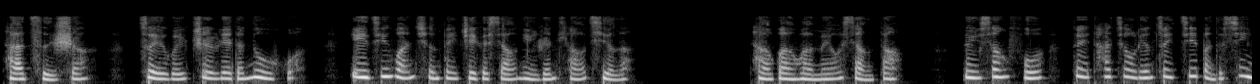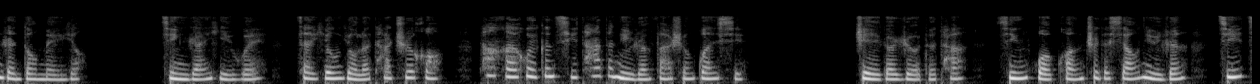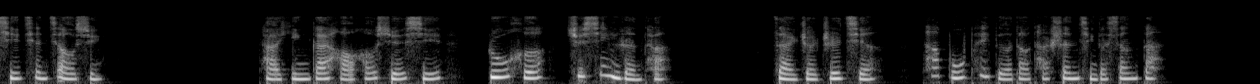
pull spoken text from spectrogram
他此生最为炽烈的怒火，已经完全被这个小女人挑起了。他万万没有想到，吕相福对他就连最基本的信任都没有，竟然以为在拥有了他之后。”他还会跟其他的女人发生关系，这个惹得他心火狂炽的小女人极其欠教训。他应该好好学习如何去信任他。在这之前，他不配得到他深情的相待。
